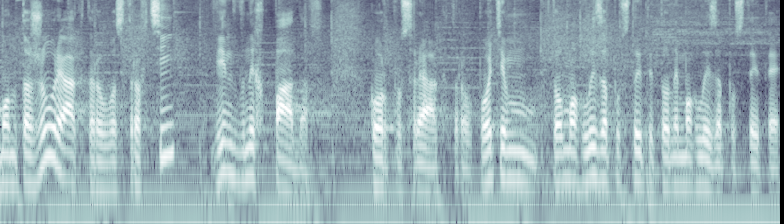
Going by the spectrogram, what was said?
монтажу реактору в Островці він в них падав, корпус реактору. Потім то могли запустити, то не могли запустити.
